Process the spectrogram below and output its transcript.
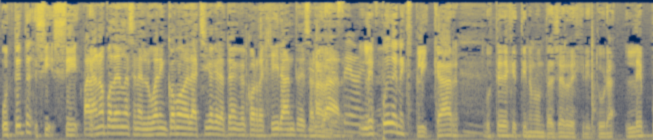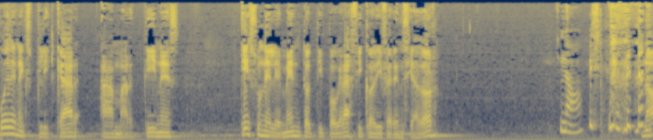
usted si, si para no ponerlas en el lugar incómodo de la chica que la tenga que corregir antes de saludar. ¿Les pueden explicar, ustedes que tienen un taller de escritura, le pueden explicar a Martínez qué es un elemento tipográfico diferenciador? No. ¿No?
